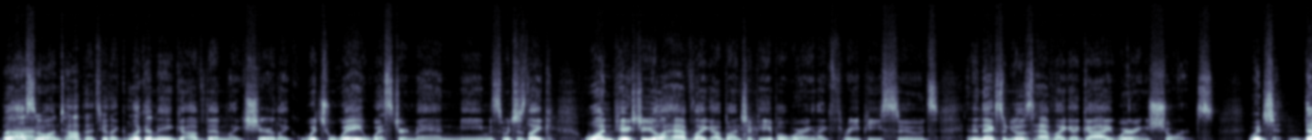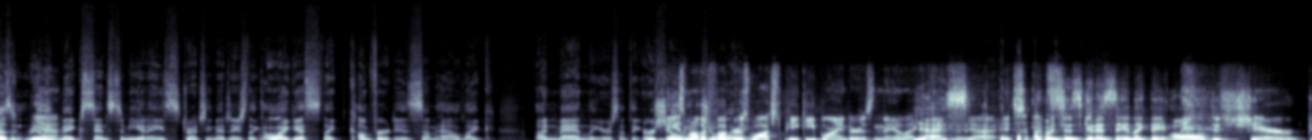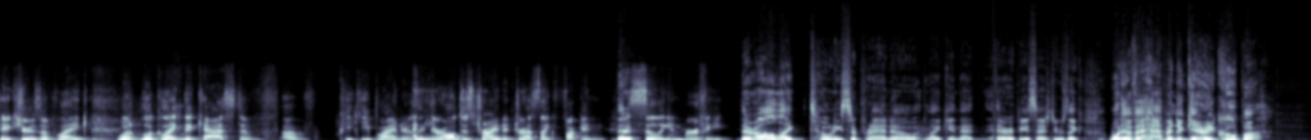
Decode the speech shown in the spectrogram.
But also Um, on top of that too, like look at me of them like share like which way Western man memes, which is like one picture you'll have like a bunch of people wearing like three piece suits, and the next one you'll just have like a guy wearing shorts, which doesn't really Yeah. make sense to me in any stretch of the imagination. Like, oh, I guess like comfort is somehow like unmanly or something, or showing these motherfuckers joy. watched Peaky Blinders, and they like Yes. yeah, it's I was just gonna say, like they all just share pictures of like what look like the cast of of Peaky Blinders. I like mean- they're all just trying to dress like fucking They're- Cillian Murphy. They're all like Tony Soprano, like in that therapy session. He was like, "Whatever happened to Gary Cooper?"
